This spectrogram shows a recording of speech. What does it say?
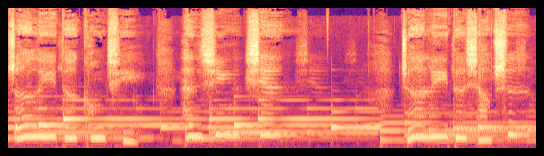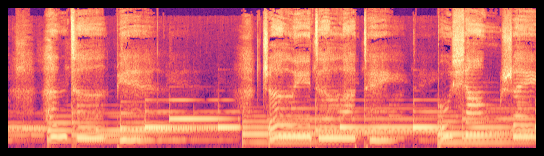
这里的空气很新鲜，这里的小吃很特别，这里的 latte 不像水，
